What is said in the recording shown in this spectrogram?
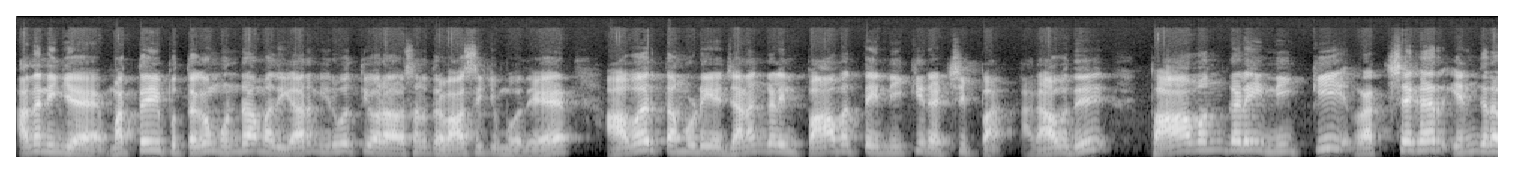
அதை நீங்க மத்திய புத்தகம் ஒன்றாம் அதிகாரம் இருபத்தி ஓராவது வசனத்தில் வாசிக்கும் போது அவர் தம்முடைய ஜனங்களின் பாவத்தை நீக்கி ரட்சிப்பார் அதாவது பாவங்களை நீக்கி ரட்சகர் என்கிற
